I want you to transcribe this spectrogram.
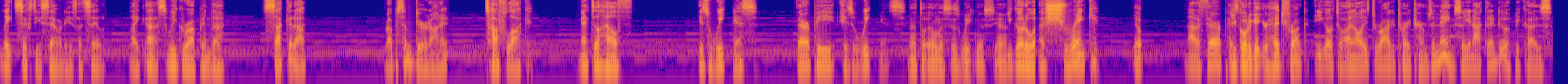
late 60s, 70s, let's say like us, we grew up in the suck it up, rub some dirt on it, tough luck, mental health is weakness, therapy is weakness. Mental illness is weakness. Yeah. You go to a shrink. Not a therapist. You go to get your head shrunk. you go to all these derogatory terms and names. So you're not going to do it because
